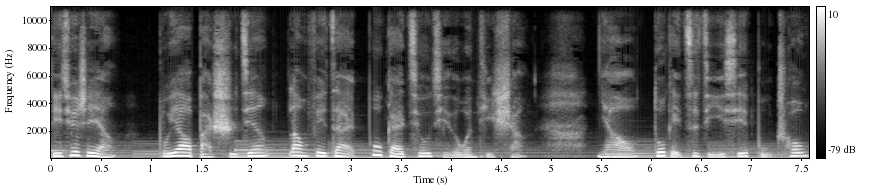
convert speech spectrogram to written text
的确这样，不要把时间浪费在不该纠结的问题上。你要多给自己一些补充，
